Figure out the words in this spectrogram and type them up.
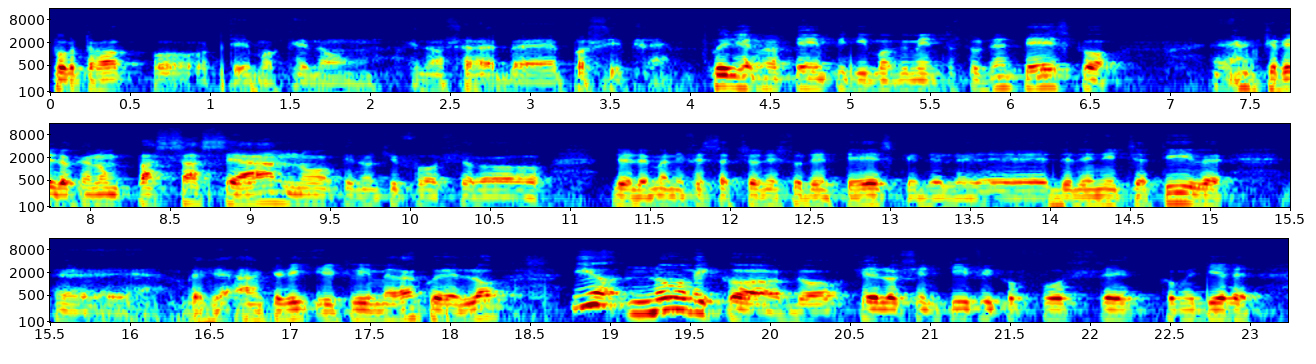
purtroppo temo che non, che non sarebbe possibile. Quelli erano tempi di movimento studentesco, credo che non passasse anno che non ci fossero delle manifestazioni studentesche, delle, delle iniziative, eh, perché anche lì il clima era quello. Io non ricordo che lo scientifico fosse, come dire,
